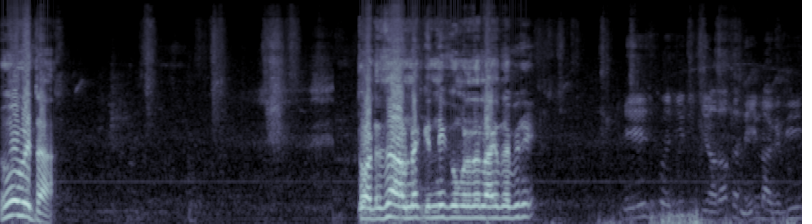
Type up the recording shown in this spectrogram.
ਓ ਬੇਟਾ। ਤੁਹਾਡੇ ਹਿਸਾਬ ਨਾਲ ਕਿੰਨੀ ਉਮਰ ਦਾ ਲੱਗਦਾ ਵੀਰੇ? ਏਜ ਭਾਜੀ ਦੀ ਜ਼ਿਆਦਾ ਤਾਂ ਨਹੀਂ ਲੱਗਦੀ।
